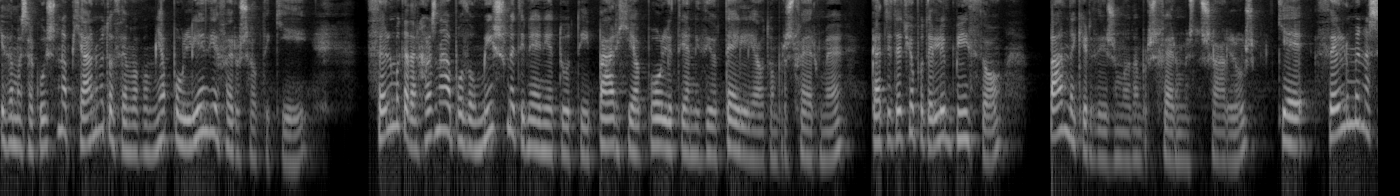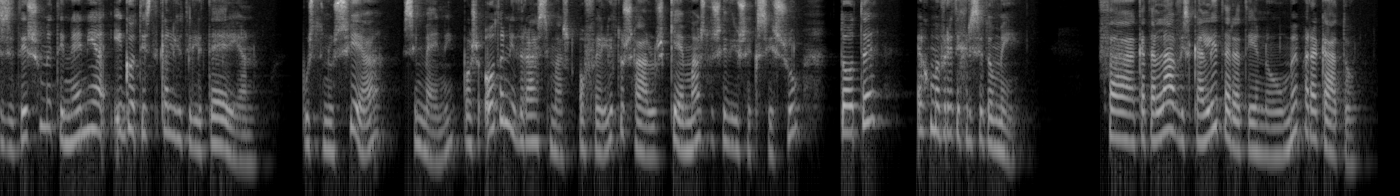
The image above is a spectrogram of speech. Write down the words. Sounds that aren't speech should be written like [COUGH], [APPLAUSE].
και θα μας ακούσει να πιάνουμε το θέμα από μια πολύ ενδιαφέρουσα οπτική. Θέλουμε καταρχάς να αποδομήσουμε την έννοια του ότι υπάρχει απόλυτη ανιδιοτέλεια όταν προσφέρουμε. Κάτι τέτοιο αποτελεί μύθο. Πάντα κερδίζουμε όταν προσφέρουμε στους άλλους και θέλουμε να συζητήσουμε την έννοια egotistical utilitarian, που στην ουσία σημαίνει πως όταν η δράση μας ωφελεί τους άλλους και εμάς τους ίδιους εξίσου, τότε έχουμε βρει τη χρυσή τομή. Θα καταλάβεις καλύτερα τι εννοούμε παρακάτω.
